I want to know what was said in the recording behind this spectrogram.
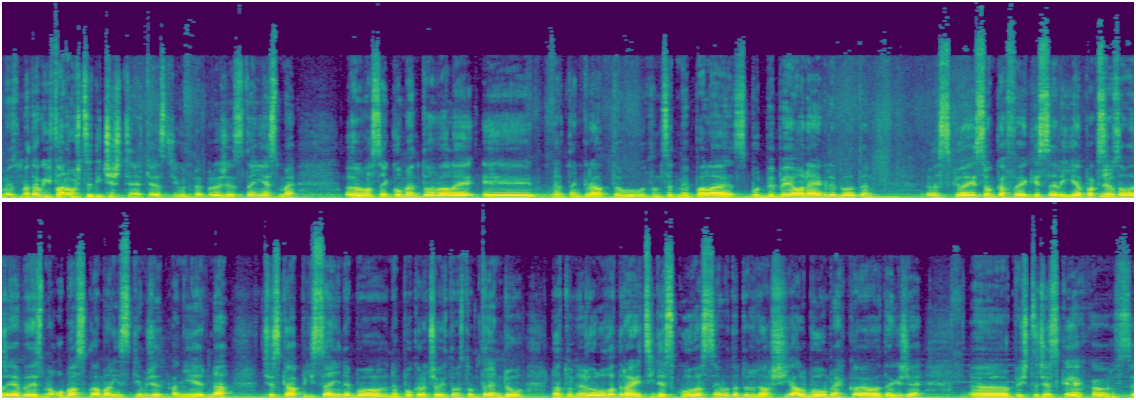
my jsme takový fanoušci té češtiny v té hudby, protože stejně jsme uh, vlastně komentovali i tenkrát tu, ten sedmi palec Budby Bione, kde byl ten uh, skvělý song Kafe kyselý a pak jsme samozřejmě byli jsme oba zklamaný s tím, že ani jedna česká píseň nebo nepokračovali v tom, v tom trendu na tu dlouhodrající desku vlastně, nebo to další album, jako jo, takže uh, pište česky, jako prostě,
